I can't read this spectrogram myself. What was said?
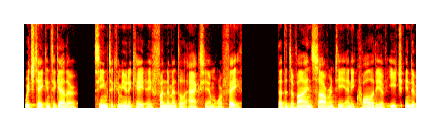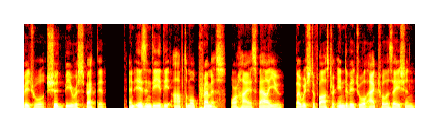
which taken together seem to communicate a fundamental axiom or faith that the divine sovereignty and equality of each individual should be respected, and is indeed the optimal premise or highest value by which to foster individual actualization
